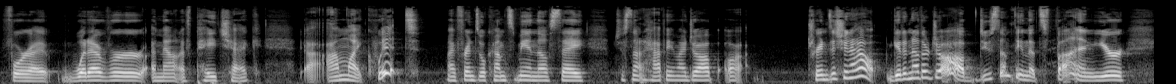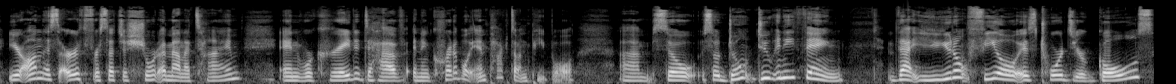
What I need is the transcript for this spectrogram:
for a whatever amount of paycheck, I'm like quit my friends will come to me and they'll say, just not happy in my job. Oh, transition out, get another job, do something that's fun. You're you're on this earth for such a short amount of time, and we're created to have an incredible impact on people. Um, so so don't do anything that you don't feel is towards your goals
